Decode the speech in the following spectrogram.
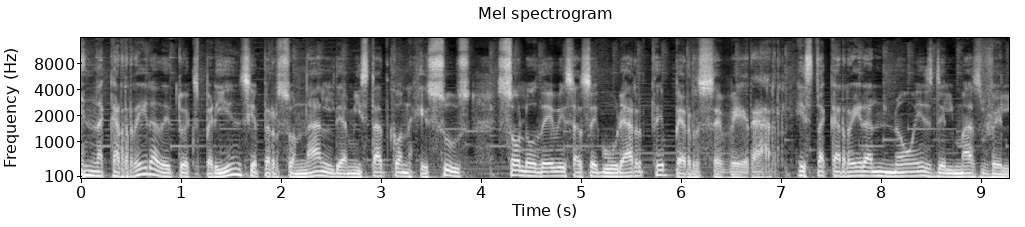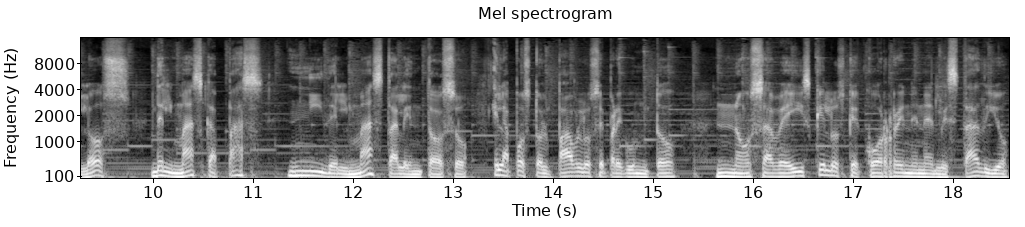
En la carrera de tu experiencia personal de amistad con Jesús, solo debes asegurarte perseverar. Esta carrera no es del más veloz, del más capaz, ni del más talentoso. El apóstol Pablo se preguntó, ¿no sabéis que los que corren en el estadio,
